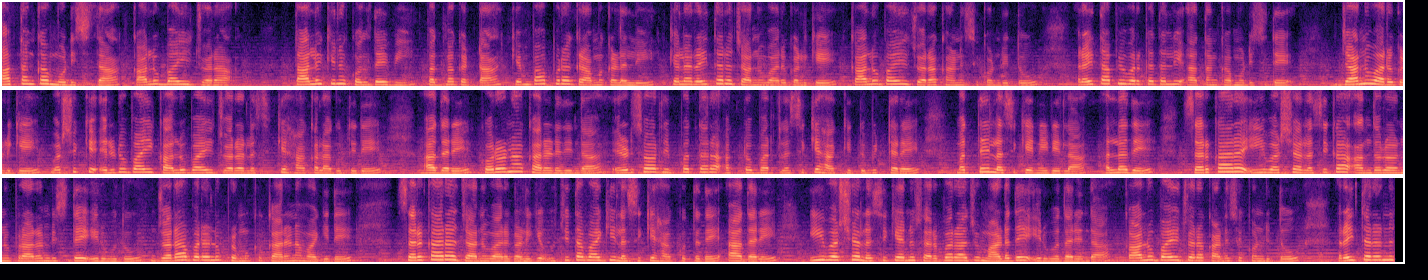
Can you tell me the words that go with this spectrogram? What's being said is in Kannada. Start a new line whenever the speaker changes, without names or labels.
ಆತಂಕ ಮೂಡಿಸಿದ ಕಾಲುಬಾಯಿ ಜ್ವರ ತಾಲೂಕಿನ ಕೊಲ್ದೇವಿ, ಪದ್ಮಘಟ್ಟ, ಕೆಂಪಾಪುರ ಗ್ರಾಮಗಳಲ್ಲಿ ಕೆಲ ರೈತರ ಜಾನುವಾರುಗಳಿಗೆ ಕಾಲುಬಾಯಿ ಜ್ವರ ಕಾಣಿಸಿಕೊಂಡಿದ್ದು, ರೈತಾಪಿ ವರ್ಗದಲ್ಲಿ ಆತಂಕ ಮೂಡಿಸಿದೆ. ಜಾನುವಾರುಗಳಿಗೆ ವರ್ಷಕ್ಕೆ ಎರಡು ಬಾಯಿ ಕಾಲುಬಾಯಿ ಜ್ವರ ಲಸಿಕೆ ಹಾಕಲಾಗುತ್ತಿದೆ. ಆದರೆ ಕೊರೋನಾ ಕಾರಣದಿಂದ ಎರಡು ಸಾವಿರದ ಇಪ್ಪತ್ತರ ಅಕ್ಟೋಬರ್ ಲಸಿಕೆ ಹಾಕಿದ್ದು ಬಿಟ್ಟರೆ ಮತ್ತೆ ಲಸಿಕೆ ನೀಡಿಲ್ಲ. ಅಲ್ಲದೆ ಸರ್ಕಾರ ಈ ವರ್ಷ ಲಸಿಕಾ ಆಂದೋಲನ ಪ್ರಾರಂಭಿಸದೇ ಇರುವುದು ಜ್ವರ ಬರಲು ಪ್ರಮುಖ ಕಾರಣವಾಗಿದೆ. ಸರ್ಕಾರ ಜಾನುವಾರುಗಳಿಗೆ ಉಚಿತವಾಗಿ ಲಸಿಕೆ ಹಾಕುತ್ತದೆ. ಆದರೆ ಈ ವರ್ಷ ಲಸಿಕೆಯನ್ನು ಸರಬರಾಜು ಮಾಡದೇ ಇರುವುದರಿಂದ ಕಾಲುಬಾಯಿ ಜ್ವರ ಕಾಣಿಸಿಕೊಂಡಿದ್ದು ರೈತರನ್ನು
